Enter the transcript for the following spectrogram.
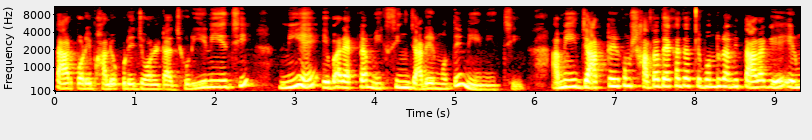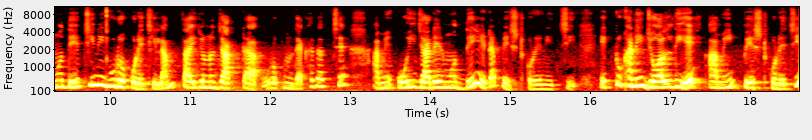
তারপরে ভালো করে জলটা ঝরিয়ে নিয়েছি। নিয়ে এবার একটা মিক্সিং জারের মধ্যে নিয়ে নিচ্ছি। আমি জারটা এরকম সাদা দেখা যাচ্ছে বন্ধুরা, আমি তার আগে এর মধ্যে চিনি গুঁড়ো করেছিলাম, তাই জন্য জারটা ওরকম দেখা যাচ্ছে। আমি ওই জারের মধ্যেই এটা পেস্ট করে নিচ্ছি। একটুখানি জল দিয়ে আমি পেস্ট করেছি।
